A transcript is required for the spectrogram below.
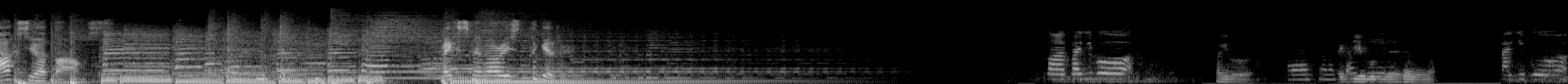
Axio Talks. Makes memories together. Selamat pagi, Bu. Pagi Bu. Uh, selamat Pagi, pagi. Bu. Pagi, Bu.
